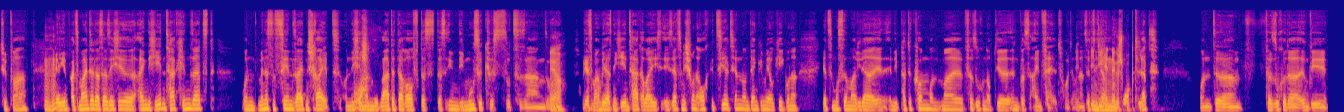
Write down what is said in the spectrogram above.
Typ war. Mhm. Der jedenfalls meinte, dass er sich äh, eigentlich jeden Tag hinsetzt und mindestens zehn Seiten schreibt und nicht Boah. immer nur wartet darauf, dass, dass ihm die Muße küsst, sozusagen. So, ne? Ja. Jetzt machen wir das nicht jeden Tag, aber ich, ich setze mich schon auch gezielt hin und denke mir, okay, Gunnar, jetzt musst du mal wieder in, in die Pötte kommen und mal versuchen, ob dir irgendwas einfällt heute. Und dann sitze In ich die da Hände gespuckt. Blatt und äh, versuche da irgendwie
